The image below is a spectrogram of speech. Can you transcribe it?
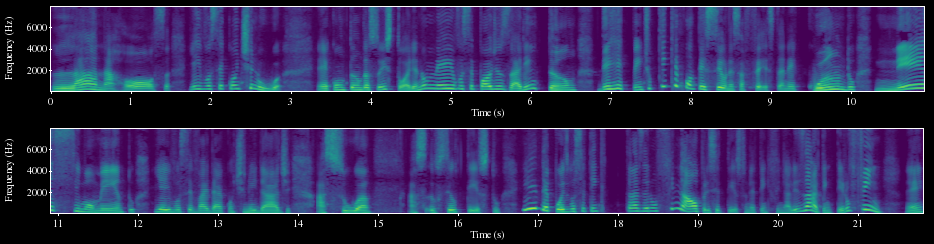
lá na roça. E aí você continua é, contando a sua história. No meio você pode usar então, de repente o que, que aconteceu nessa festa, né? Quando, nesse momento, e aí você vai dar continuidade à sua, ao seu texto. E depois você tem que trazer um final para esse texto, né? Tem que finalizar, tem que ter o um fim, né?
